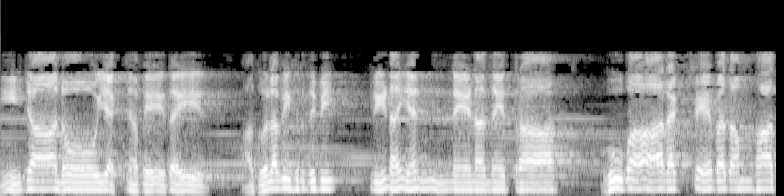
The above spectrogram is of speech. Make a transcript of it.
ईजानो यज्ञभेदैर् अतुलविहृदिभिः क्रीणयन्नेण नेत्रा। भूपारक्षेपदम्भात्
